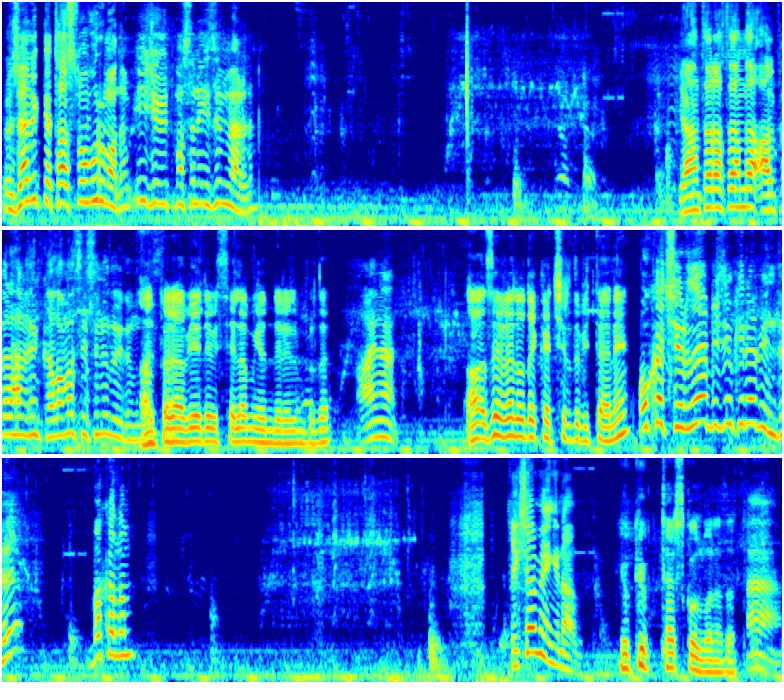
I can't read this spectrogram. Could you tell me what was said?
Özellikle tasma vurmadım. İyice yutmasına izin verdim. Yan taraftan da Alper abinin kalama sesini duydum. Alper abiye de bir selam gönderelim burada. Aynen. Az evvel o da kaçırdı bir tane. O kaçırdı, bizimkine bindi. Bakalım. Çekecek mi Engin abi? Yok yok ters kol bana zaten. Ha.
